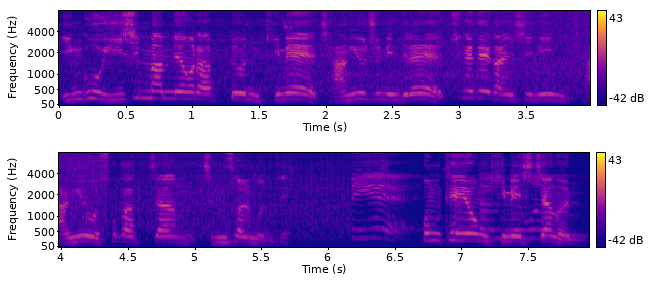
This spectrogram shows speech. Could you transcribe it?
인구 20만 명을 앞둔 김해 장유 주민들의 최대 관심인 장유 소각장 증설 문제. 홍태용 김해시장은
